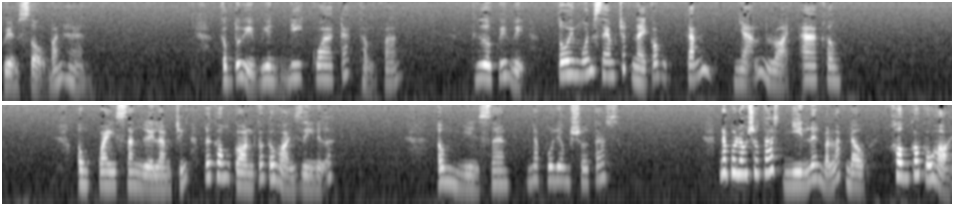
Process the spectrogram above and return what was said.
quyển sổ bán hàng. Công tố ủy viên đi qua các thẩm phán. Thưa quý vị, tôi muốn xem chất này có gắn nhãn loại A không? Ông quay sang người làm chứng, tôi không còn có câu hỏi gì nữa. Ông nhìn sang Napoleon Sotas. Napoleon Sotas nhìn lên và lắc đầu, không có câu hỏi.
